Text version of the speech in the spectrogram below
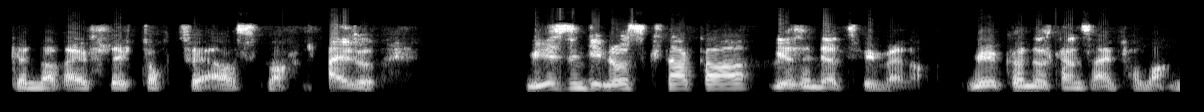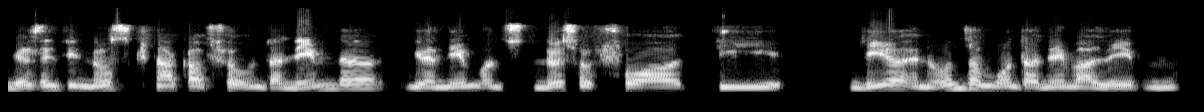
Generei vielleicht doch zuerst machen. Also, wir sind die Nussknacker, wir sind ja zwei Männer. Wir können das ganz einfach machen. Wir sind die Nussknacker für Unternehmende. Wir nehmen uns Nüsse vor, die wir in unserem Unternehmerleben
